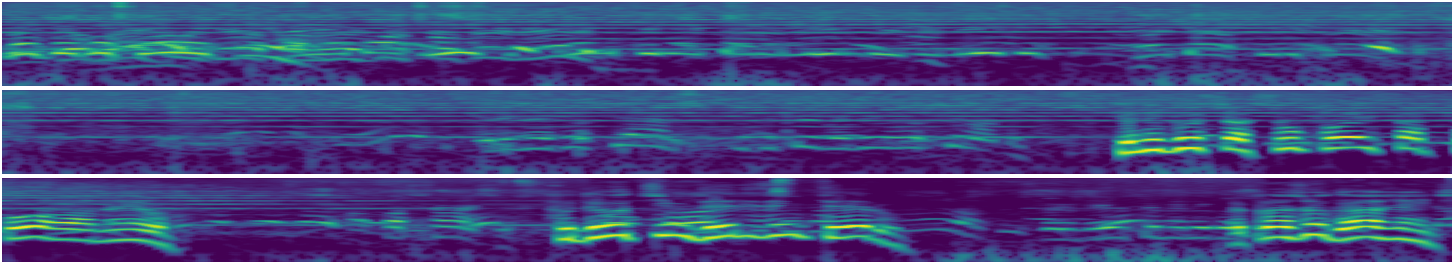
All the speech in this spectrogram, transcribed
Mas negociou lá em cima. É bagunça. Mesmo que não tenha amigo do inimigo, vai dar tudo pra eles. Negociaram. Que negociação foi essa porra? A passagem. Fudeu o time deles inteiro. É pra jogar, gente.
